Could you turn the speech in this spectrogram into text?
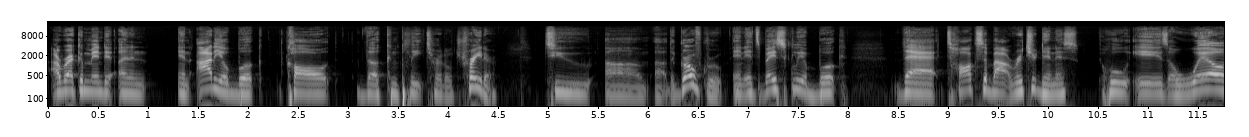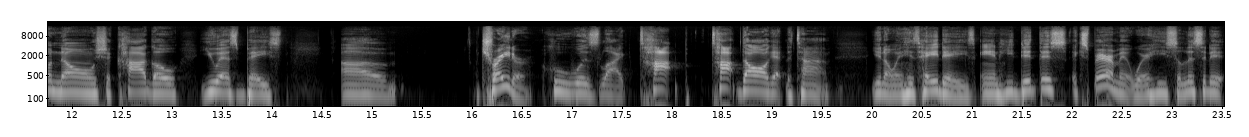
I recommended an an audiobook called The Complete Turtle Trader to um, uh, the Growth Group. And it's basically a book that talks about Richard Dennis, who is a well known Chicago, US based um, trader who was like top, top dog at the time you know, in his heydays. And he did this experiment where he solicited,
